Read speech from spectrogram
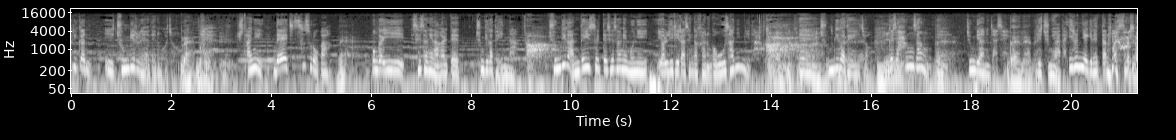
그러니까 이 준비를 해야 되는 거죠. 네, 무슨 준비? 아니, 내 스스로가 네. 뭔가 이 세상에 나갈 때 준비가 돼 있나. 아, 준비가 안 돼 있을 때 세상의 문이 열리리라 생각하는 거 오산입니다. 아, 예, 준비가 돼야죠. 이- 그래서 항상 네. 예, 준비하는 자세. 네, 네, 네. 이게 중요하다. 이런 얘기를 했다는 말씀이시죠.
